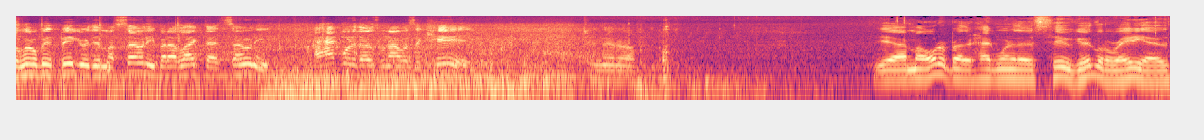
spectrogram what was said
A little bit bigger than my Sony, but I like that Sony. I had one of those when I was a kid. Turn that off. Yeah, my older brother had one of those too. Good little radios.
